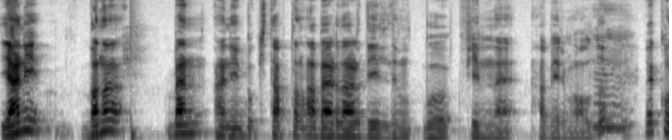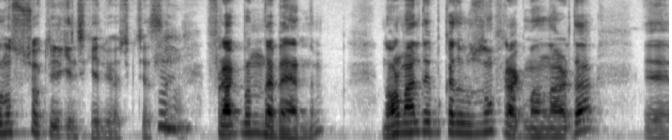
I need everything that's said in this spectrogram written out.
Yani bana ben hani bu kitaptan haberdar değildim. Bu filmle haberim oldu. Ve konusu çok ilginç geliyor açıkçası. Fragmanı da beğendim. Normalde bu kadar uzun fragmanlarda e,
